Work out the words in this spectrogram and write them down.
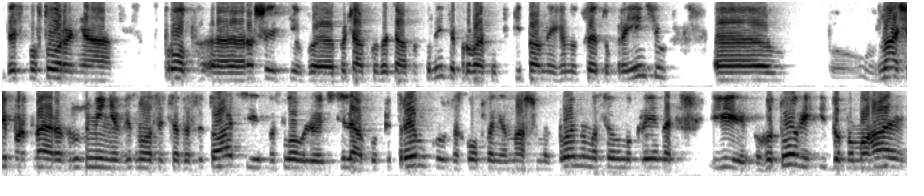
десь повторення спроб е, рашистів е, початку ХХ століття провести такий певний геноцид українців. Е, Наші партнери з розумінням відносяться до ситуації, висловлюють всіляку підтримку, захоплення нашими збройними силами України і готові і допомагають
